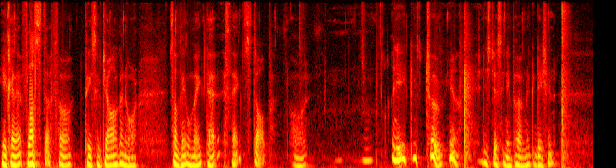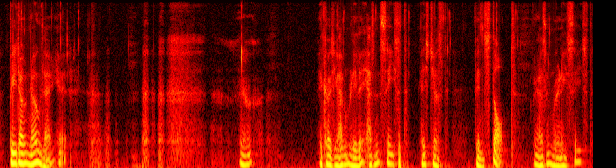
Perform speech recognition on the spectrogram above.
You get that fluster for a piece of jargon or something will make that effect stop. Or, and it, it's true, yeah, it is just an impermanent condition. But you don't know that yet. know because you haven't really, it hasn't ceased. It's just been stopped. It hasn't really ceased.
